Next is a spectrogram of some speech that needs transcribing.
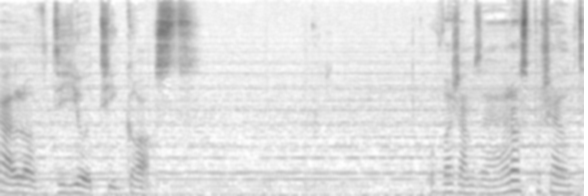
Call of Duty Ghost. Uważam za rozpoczęty.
